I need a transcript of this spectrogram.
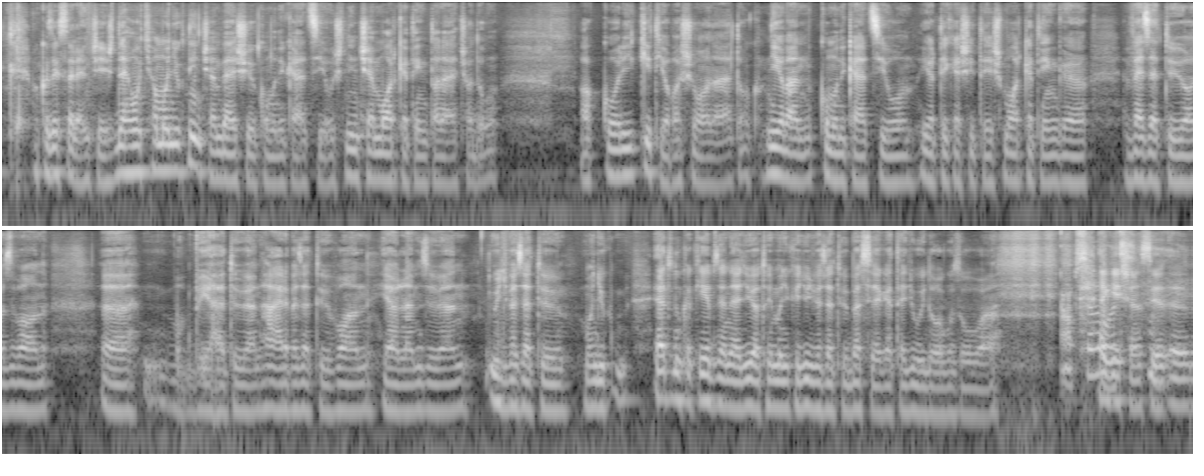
akkor ez szerencsés. De hogyha mondjuk nincsen belső kommunikációs, nincsen marketing tanácsadó, akkor így kit javasolnátok? Nyilván kommunikáció, értékesítés, marketing vezető az van, vélhetően HR vezető van jellemzően, ügyvezető, mondjuk el tudunk-e képzelni egy olyat, hogy mondjuk egy ügyvezető beszélget egy új dolgozóval? Abszolút. Egészen szél,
